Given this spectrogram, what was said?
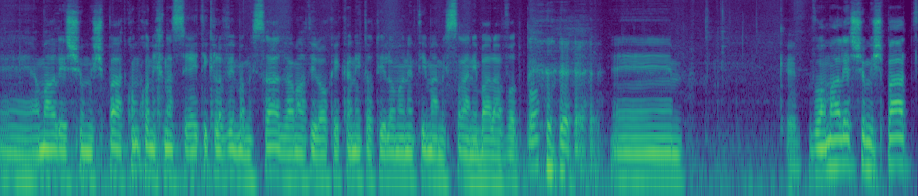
אה, אמר לי איזשהו משפט, קודם כל נכנסתי, ראיתי כלבים במשרד, ואמרתי לו, אוקיי, קנית אותי, לא מעניין אותי מהמשרה, אני בא לעבוד פה. אה, כן. והוא אמר לי איזשהו משפט,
